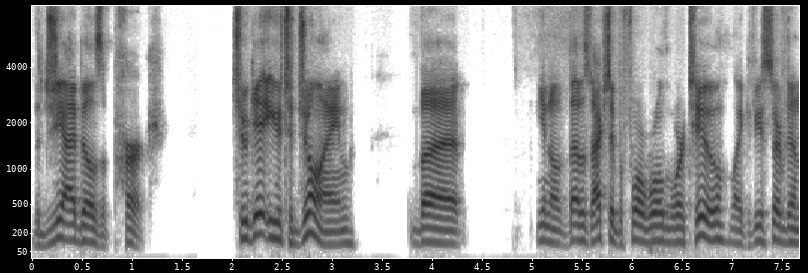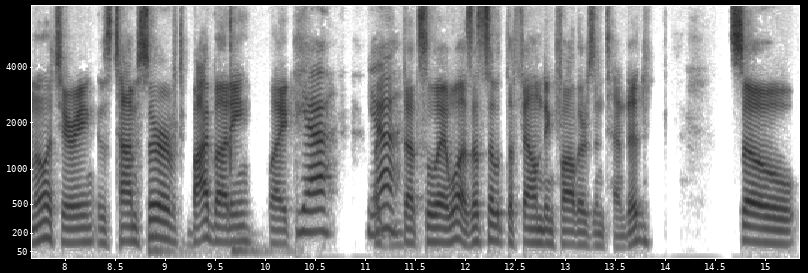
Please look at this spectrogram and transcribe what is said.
the GI Bill is a perk to get you to join, but you know that was actually before World War II. Like if you served in the military, it was time served. Bye, buddy. Like Yeah. Like, Yeah. that's the way it was. That's what the founding fathers intended. So,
